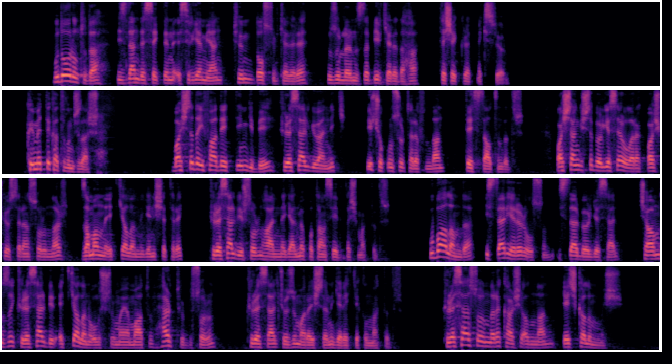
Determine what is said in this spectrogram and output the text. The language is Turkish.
Bu doğrultuda bizden desteklerini esirgemeyen tüm dost ülkelere huzurlarınızda bir kere daha teşekkür etmek istiyorum. Kıymetli katılımcılar, başta da ifade ettiğim gibi küresel güvenlik birçok unsur tarafından tehdit altındadır. Başlangıçta bölgesel olarak baş gösteren sorunlar zamanla etki alanını genişleterek küresel bir sorun haline gelme potansiyeli taşımaktadır. Bu bağlamda ister yerel olsun, ister bölgesel, çağımızda küresel bir etki alanı oluşturmaya matuf her türlü sorun küresel çözüm arayışlarını gerekli kılmaktadır. Küresel sorunlara karşı alınan geç kalınmış,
